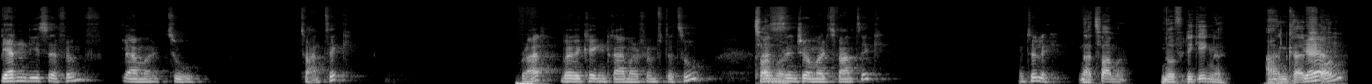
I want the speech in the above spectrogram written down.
Werden diese fünf gleich mal zu 20. Right? Weil wir kriegen drei mal fünf dazu. Zweimal. Also sind schon mal 20. Natürlich. Na, zweimal. Nur für die Gegner. Angreif ja, schon ja.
